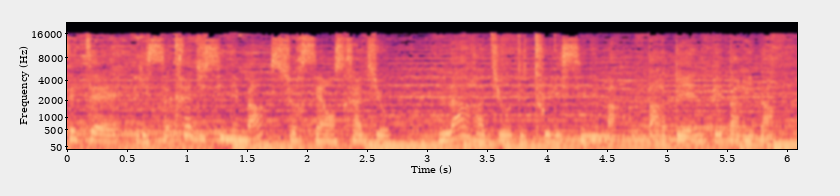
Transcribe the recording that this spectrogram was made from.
C'était Les secrets du cinéma sur Séance Radio, la radio de tous les cinémas par BNP Paribas.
